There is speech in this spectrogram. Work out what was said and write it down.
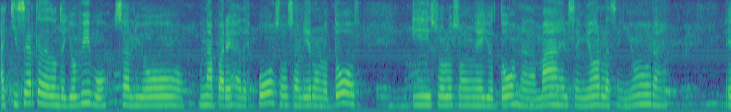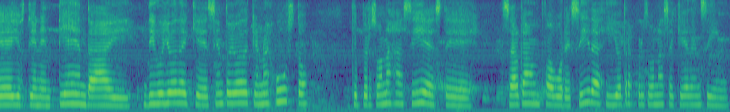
aquí cerca de donde yo vivo salió una pareja de esposos, salieron los dos y solo son ellos dos nada más, el señor, la señora. ellos tienen tienda y digo yo de que siento yo de que no es justo que personas así este salgan favorecidas y otras personas se queden sin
